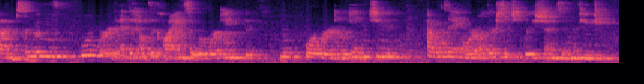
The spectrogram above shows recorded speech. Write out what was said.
um, to move forward and to help the clients that we're working with move forward into housing or other situations in the future.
